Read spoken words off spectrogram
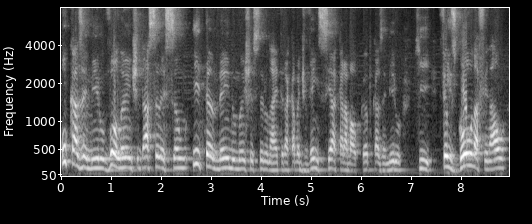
O Casemiro, volante da seleção e também do Manchester United, acaba de vencer a Carabao Cup. Casemiro que fez gol na final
